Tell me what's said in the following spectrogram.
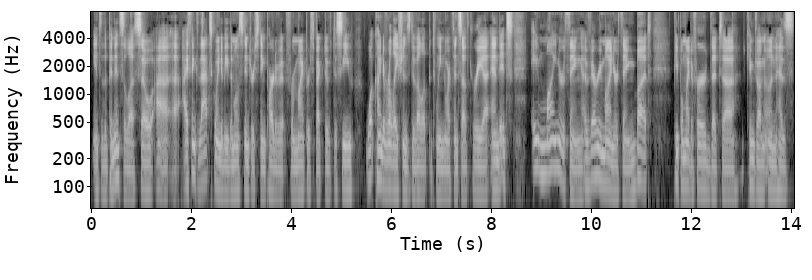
into the peninsula. So I think that's going to be the most interesting part of it, from my perspective, to see what kind of relations develop between North and South Korea. And it's a minor thing, a very minor thing, but people might have heard that uh, Kim Jong Un has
